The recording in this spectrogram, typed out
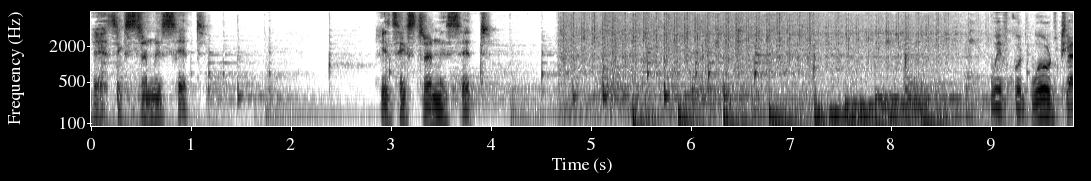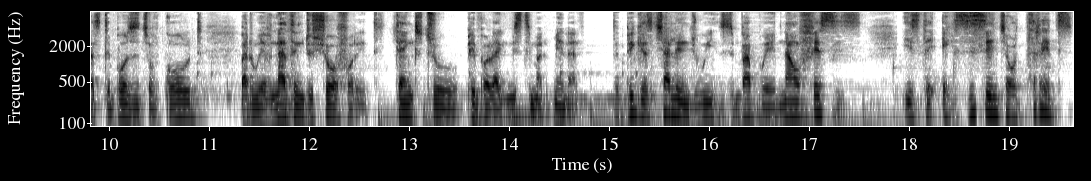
Yeah, it's extremely sad. It's extremely sad. We've got world class deposits of gold, but we have nothing to show for it, thanks to people like Mr. Macmillan. The biggest challenge we Zimbabwe now faces is the existential threat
